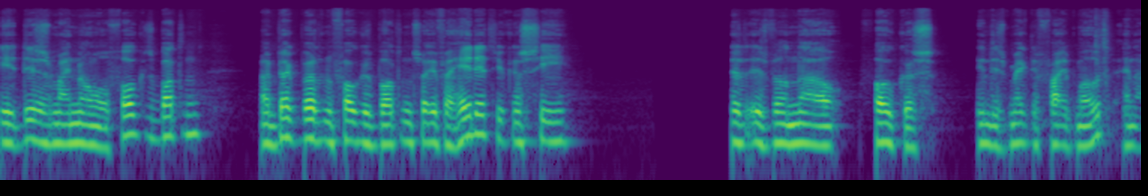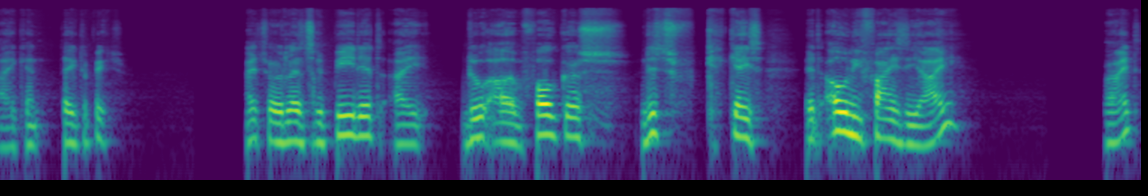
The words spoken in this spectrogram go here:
this is my normal focus button, my back button focus button. So if I hit it, you can see that it will now focus in this magnified mode and I can take the picture. Right, so let's repeat it. I do a focus this case, it only finds the eye, right?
